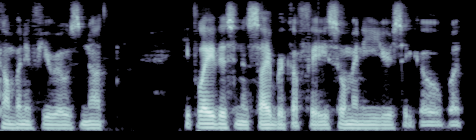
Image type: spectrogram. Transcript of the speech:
Company of Heroes nut. He played this in a cyber cafe so many years ago, but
